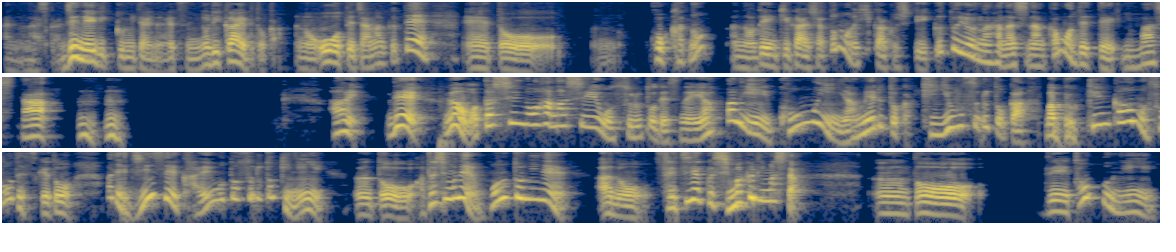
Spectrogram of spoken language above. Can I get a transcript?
あの、なんですか、ジェネリックみたいなやつに乗り換えるとか、あの、大手じゃなくて、えっ、ー、と、他の、あの、電気会社とも比較していくというような話なんかも出ていました。うんうん。はい。で、まあ私の話をするとですね、やっぱり公務員辞めるとか起業するとか、まあ物件買うもそうですけど、まあね、人生変えようとするときに、うんと、私もね、本当にね、あの、節約しまくりました。うんと、で、特に、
